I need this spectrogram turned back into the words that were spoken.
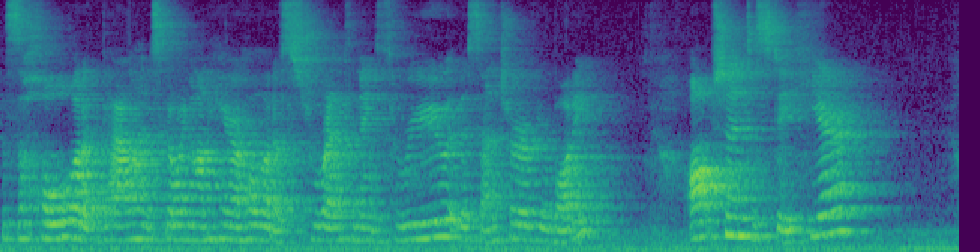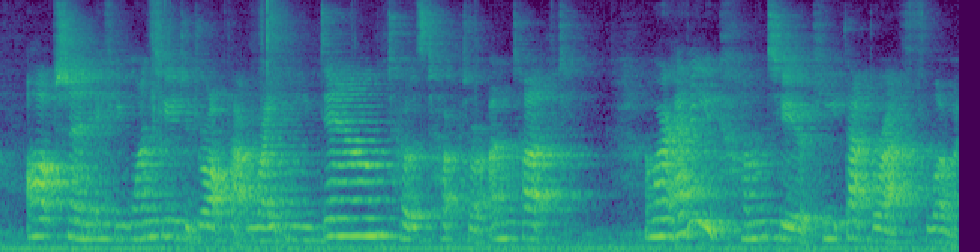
There's a whole lot of balance going on here, a whole lot of strengthening through the center of your body. Option to stay here. Option, if you want to, to drop that right knee down, toes tucked or untucked. And wherever you come to, keep that breath flowing.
